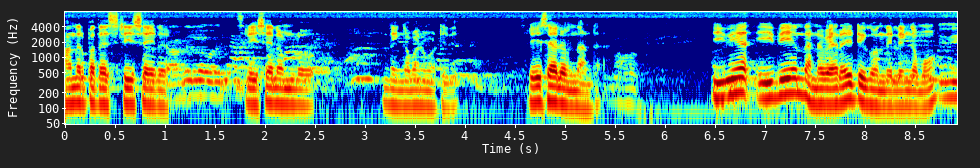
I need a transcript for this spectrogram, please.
ఆంధ్రప్రదేశ్ శ్రీశైలం శ్రీశైలంలో లింగం అనమాట ఇది. శ్రీశైలం ఉందంట. ఇది ఇది ఏందంట? వెరైటీగా ఉంది లింగము. ఇది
